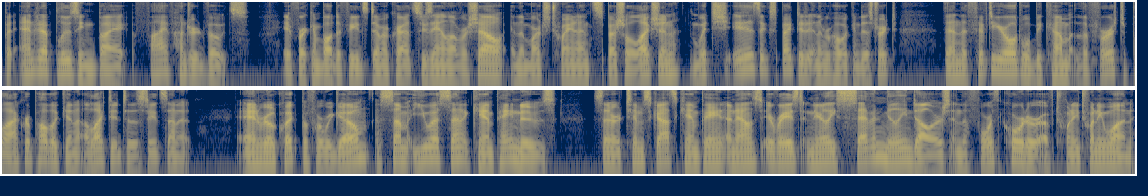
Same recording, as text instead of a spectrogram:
but ended up losing by 500 votes. If Reichenbach defeats Democrat Suzanne LaRochelle in the March 29th special election, which is expected in the Republican district, then the 50 year old will become the first black Republican elected to the state Senate. And real quick before we go, some U.S. Senate campaign news. Senator Tim Scott's campaign announced it raised nearly $7 million in the fourth quarter of 2021,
